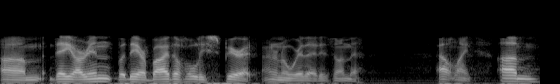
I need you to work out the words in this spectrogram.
um, they are in, but they are by the Holy Spirit. I don't know where that is on the outline. Um,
